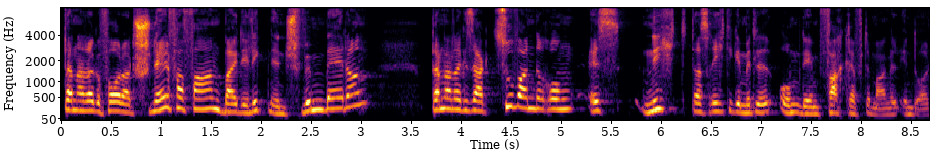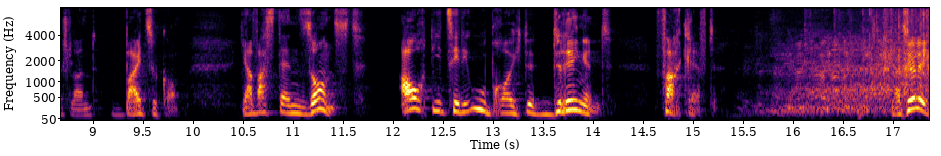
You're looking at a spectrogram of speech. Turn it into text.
Dann hat er gefordert Schnellverfahren bei Delikten in Schwimmbädern. Dann hat er gesagt, Zuwanderung ist nicht das richtige Mittel, um dem Fachkräftemangel in Deutschland beizukommen. Ja, was denn sonst? Auch die CDU bräuchte dringend Fachkräfte. Natürlich.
